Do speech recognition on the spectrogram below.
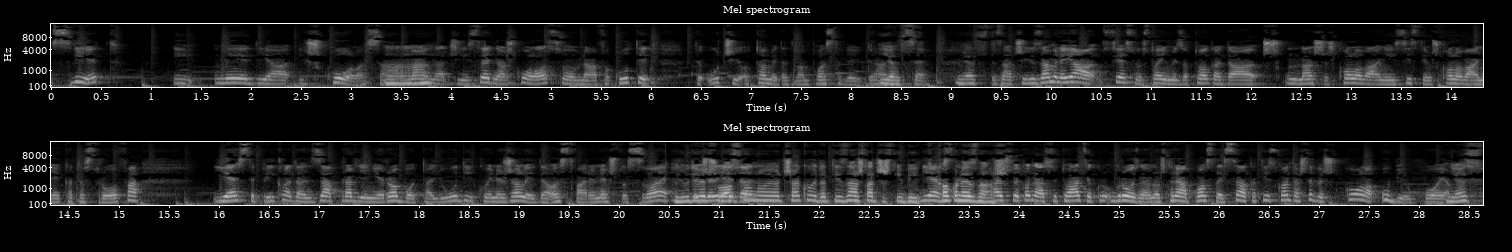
svijet i medija i škola sama, Mhm. znači srednja škola, osnovna, fakultet, te uči o tome da vam postavljaju granice. Jest. Znači, za mene ja svjesno stojim iza toga da š- naše školovanje i sistem školovanja je katastrofa. Jeste prikladan za pravljenje robota ljudi koji ne žele da ostvare nešto svoje. Ljudi već žele da- osnovno i očekuju da ti znaš šta ćeš ti biti. Jeste. Kako ne A znaš? što je kod nas situacija gro- grozna, ono što nema posla i sve, kad ti skontaš tebe škola ubije u pojam. Jest.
